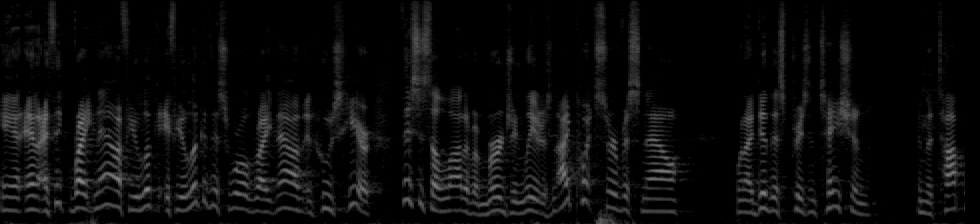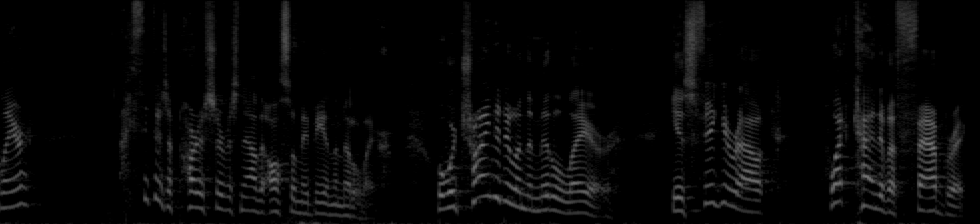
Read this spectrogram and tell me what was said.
And, and I think right now, if you, look, if you look at this world right now and who's here, this is a lot of emerging leaders. And I put ServiceNow, when I did this presentation, in the top layer. I think there's a part of ServiceNow that also may be in the middle layer. What we're trying to do in the middle layer is figure out what kind of a fabric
